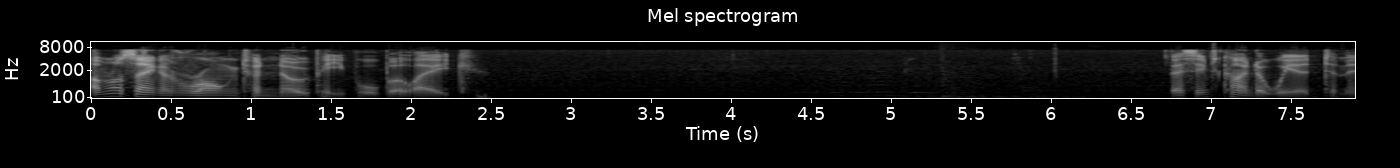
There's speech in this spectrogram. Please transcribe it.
I'm not saying it's wrong to know people, but like... That seems kind of weird to me.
